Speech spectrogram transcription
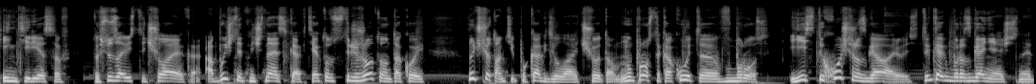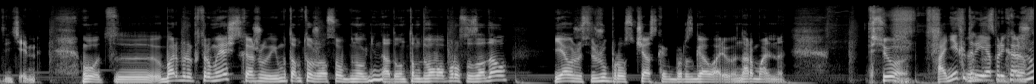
интересов, то все зависит от человека. Обычно это начинается как? Тебя кто-то стрижет, и он такой, ну что там, типа, как дела, что там? Ну просто какой-то вброс. И Если ты хочешь разговаривать, ты как бы разгоняешься на этой теме. Вот. э, Барбер, к которому я сейчас хожу, ему там тоже особо много не надо. Он там два вопроса задал, я уже сижу просто час как бы разговариваю, нормально. Все. А некоторые я С прихожу...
